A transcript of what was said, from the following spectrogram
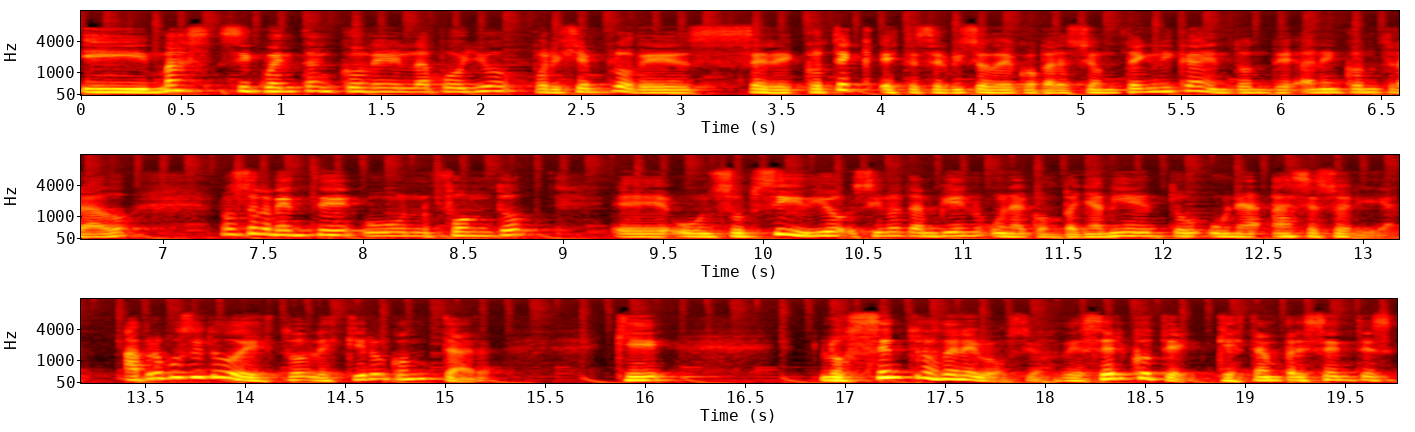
Y más si cuentan con el apoyo, por ejemplo, de Cerecotec, este servicio de cooperación técnica, en donde han encontrado no solamente un fondo, eh, un subsidio, sino también un acompañamiento, una asesoría. A propósito de esto, les quiero contar que los centros de negocios de Cercotec, que están presentes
